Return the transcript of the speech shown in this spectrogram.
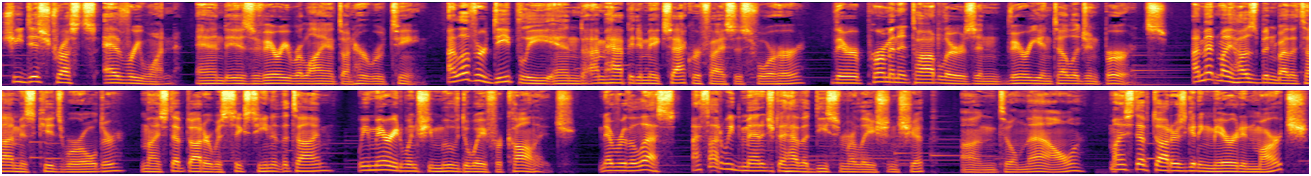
She distrusts everyone and is very reliant on her routine. I love her deeply, and I'm happy to make sacrifices for her. They're permanent toddlers and very intelligent birds. I met my husband by the time his kids were older. My stepdaughter was 16 at the time. We married when she moved away for college. Nevertheless, I thought we'd managed to have a decent relationship until now. My stepdaughter's getting married in March,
